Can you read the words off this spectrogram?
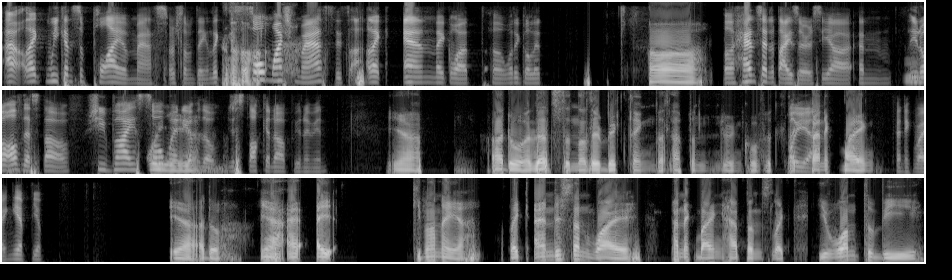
uh, like we can supply a mask or something. Like so much mask. It's uh, like and like what uh, what do you call it? uh Uh, hand sanitizers. Yeah, and you know all that stuff. She buys so Oh, yeah, many yeah. of them. Just stock it up. You know what I mean? yeah Aduh, that's another big thing that happened during COVID. Oh, Like yeah. panic buying. Panic buying. Yep, yep. Yeah, aduh. Yeah, I, I, gimana ya? Like, I understand why panic buying happens. Like, you want to be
